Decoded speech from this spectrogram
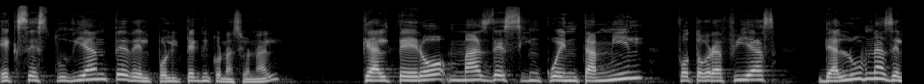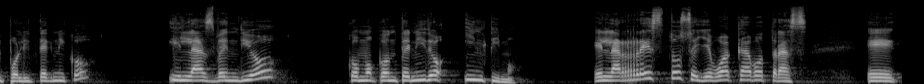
ex estudiante del Politécnico Nacional, que alteró más de 50 mil fotografías de alumnas del Politécnico y las vendió como contenido íntimo. El arresto se llevó a cabo tras eh,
